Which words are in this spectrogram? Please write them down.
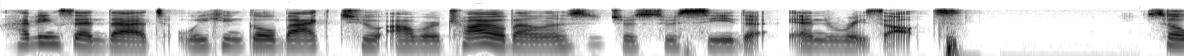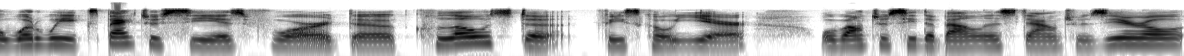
having said that, we can go back to our trial balance just to see the end result. So what we expect to see is for the closed fiscal year, we want to see the balance down to zero.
